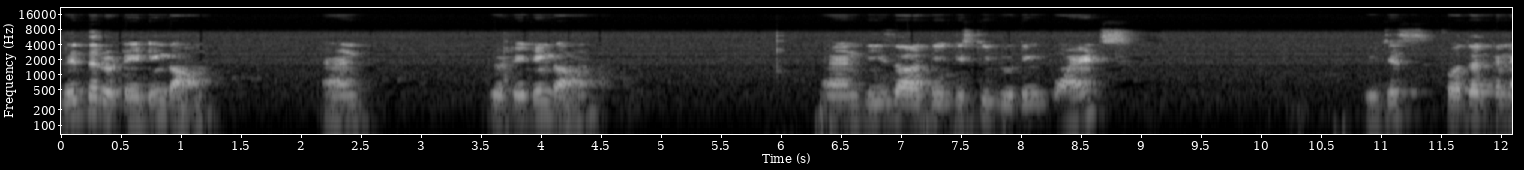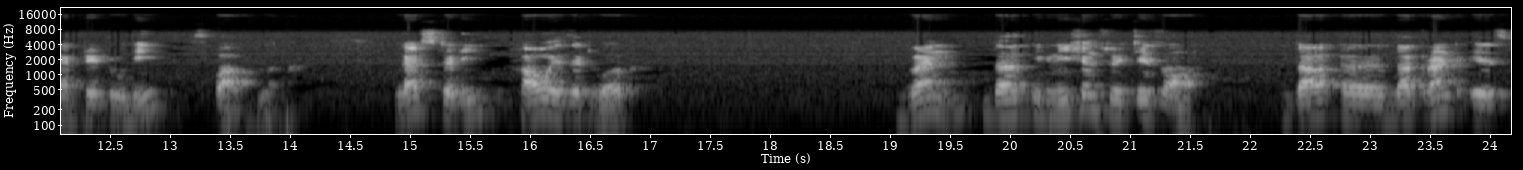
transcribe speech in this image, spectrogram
with the rotating arm and rotating arm and these are the distributing points which is further connected to the spark plug. Let's study how is it work. When the ignition switch is on, the, uh, the current is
